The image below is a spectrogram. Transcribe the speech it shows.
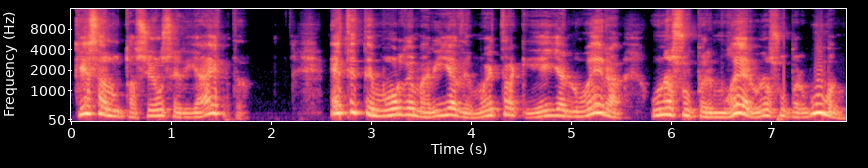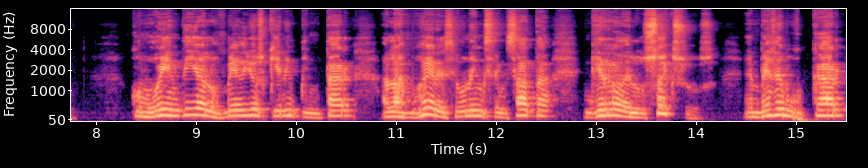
qué salutación sería esta. Este temor de María demuestra que ella no era una supermujer, una superwoman, como hoy en día los medios quieren pintar a las mujeres en una insensata guerra de los sexos en vez de buscar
